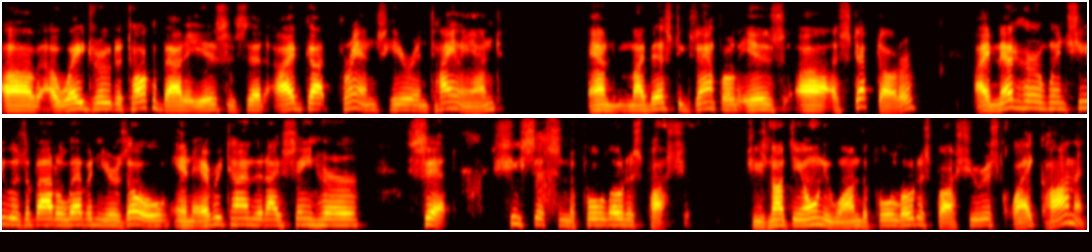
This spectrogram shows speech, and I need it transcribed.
uh, a way, Drew, to talk about it is, is that I've got friends here in Thailand and my best example is uh, a stepdaughter. I met her when she was about 11 years old, and every time that I've seen her sit, she sits in the full lotus posture. She's not the only one. The full lotus posture is quite common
